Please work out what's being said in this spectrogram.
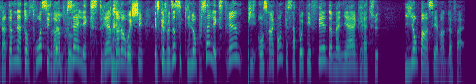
Dans Terminator 3, c'est vraiment poussé à l'extrême. Non, non, ouais, je sais. Mais ce que je veux dire, c'est qu'ils l'ont poussé à l'extrême, puis on se rend compte que ça n'a pas été fait de manière gratuite. Ils y ont pensé avant de le faire.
